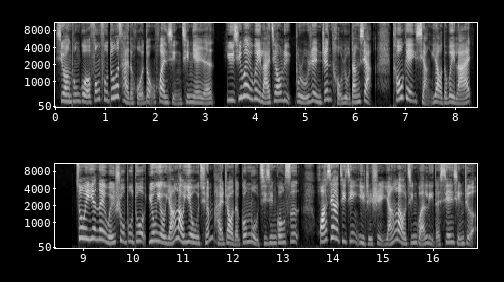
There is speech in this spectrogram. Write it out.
希望通过丰富多彩的活动唤醒青年人。与其为未来焦虑，不如认真投入当下，投给想要的未来。作为业内为数不多拥有养老业务全牌照的公募基金公司，华夏基金一直是养老金管理的先行者。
